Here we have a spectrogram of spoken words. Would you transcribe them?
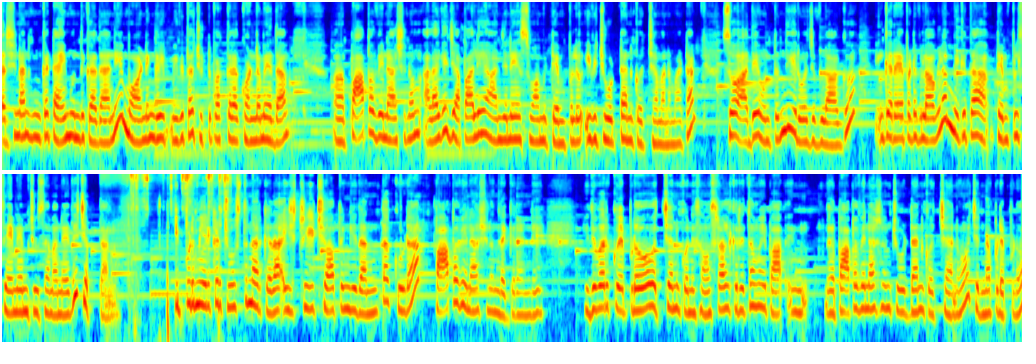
దర్శనానికి ఇంకా టైం ఉంది కదా అని మార్నింగ్ మిగతా చుట్టుపక్కల కొండ మీద పాప వినాశనం అలాగే జపాలి ఆంజనేయ స్వామి టెంపుల్ ఇవి చూడటానికి వచ్చామన్నమాట. సో అదే ఉంటుంది ఈరోజు బ్లాగ్ ఇంకా రేపటి బ్లాగ్లో మిగతా టెంపుల్స్ ఏమేమి చూసామనేది చెప్తాను. ఇప్పుడు మీరు ఇక్కడ చూస్తున్నారు కదా ఈ స్ట్రీట్ షాపింగ్ ఇదంతా కూడా పాప వినాశనం దగ్గర అండి ఇదివరకు ఎప్పుడో వచ్చాను కొన్ని సంవత్సరాల క్రితం ఈ పా పాప వినాశనం చూడడానికి వచ్చాను చిన్నప్పుడు ఎప్పుడో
